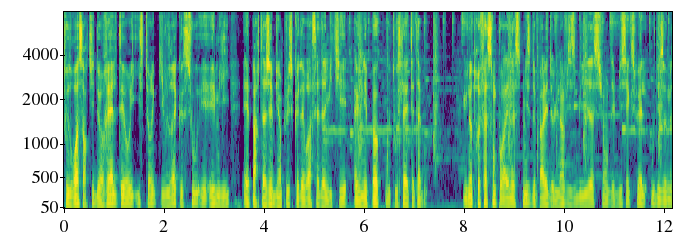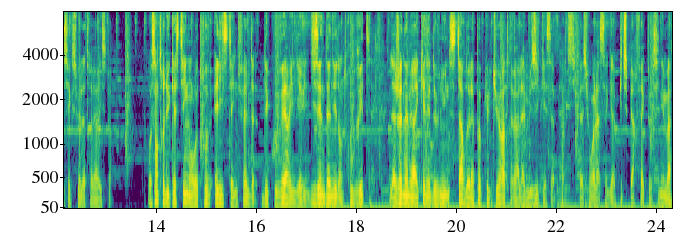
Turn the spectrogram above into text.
tout droit sorti de réelles théories historiques qui voudraient que Sue et Emily aient partagé bien plus que des bracelets d'amitié à une époque où tout cela était tabou. Une autre façon pour Alena Smith de parler de l'invisibilisation des bisexuels ou des homosexuels à travers l'histoire. Au centre du casting, on retrouve Ellie Steinfeld, découvert il y a une dizaine d'années dans True Grit. La jeune américaine est devenue une star de la pop culture à travers la musique et sa participation à la saga Pitch Perfect au cinéma.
